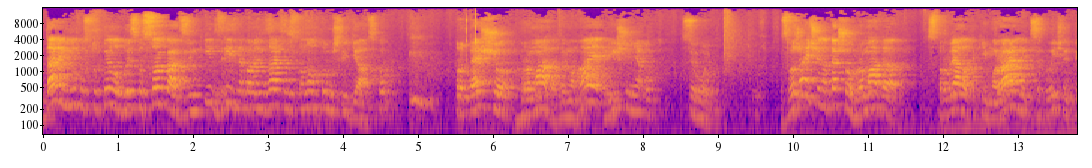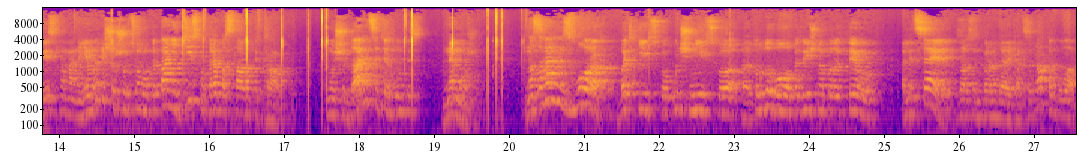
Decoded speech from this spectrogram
Далі мені поступило близько 40 дзвінків з різних організацій, установ, в тому числі діаспор, про те, що громада вимагає рішення от сьогодні. Зважаючи на те, що громада справляла такий моральний, психологічний тиск на мене, я вирішив, що в цьому питанні дійсно треба ставити крапку. Тому що далі це тягнутися не може. На загальних зборах батьківського, учнівського, е, трудового, педагогічного колективу ліцею, зараз я не пригадаю, яка це дата була,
